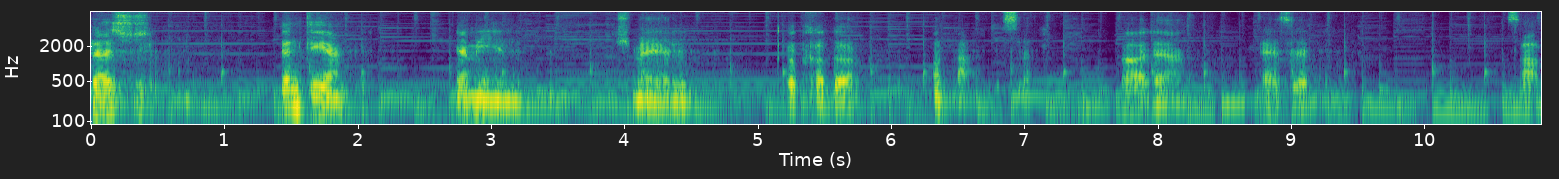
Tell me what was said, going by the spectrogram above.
رج تنتيع يمين شمال خط خضر مطلع يسار. طالع نازل. صعب.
